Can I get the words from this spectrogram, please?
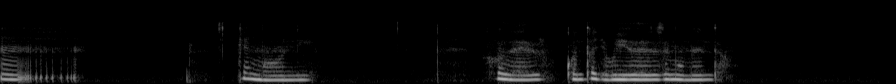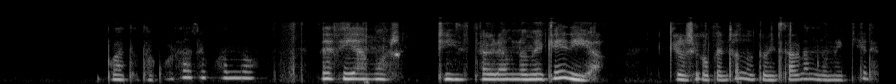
Mm, qué money. Joder, cuánto ha llovido desde ese momento. ¿tú te acuerdas de cuando decíamos que Instagram no me quería? Que lo sigo pensando, tu Instagram no me quiere.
